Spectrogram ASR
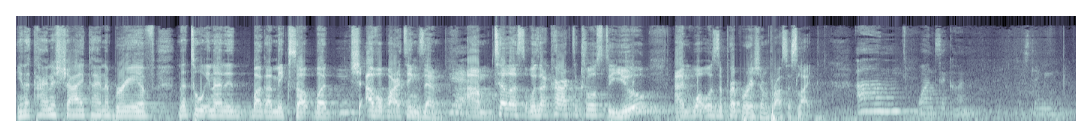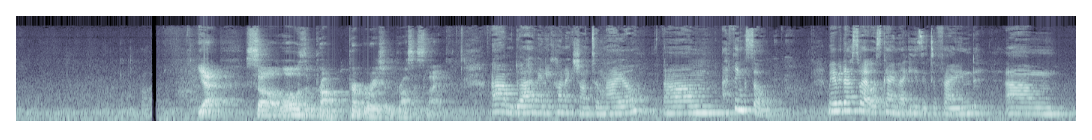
you know, kind of shy, kind of brave, not too in the bag of mix up, but she have up her things them. Yeah. Um, tell us, was that character close to you, and what was the preparation process like? Um, one second. Just let me. Yeah. So, what was the pro- preparation process like? Um, do I have any connection to Maya? Um, I think so. Maybe that's why it was kind of easy to find um,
